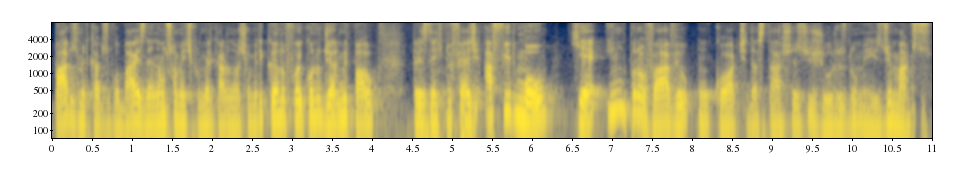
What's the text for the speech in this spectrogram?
para os mercados globais, né, não somente para o mercado norte-americano, foi quando Jeremy Powell, presidente do Fed, afirmou que é improvável um corte das taxas de juros no mês de março.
